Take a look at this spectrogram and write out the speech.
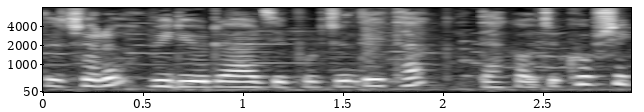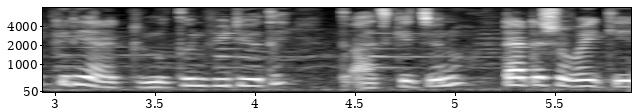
তো চলো ভিডিওটা আর যে পর্যন্তই থাক। দেখা হচ্ছে খুব শিগগিরই আর একটা নতুন ভিডিওতে। তো আজকের জন্য টাটা সবাইকে।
